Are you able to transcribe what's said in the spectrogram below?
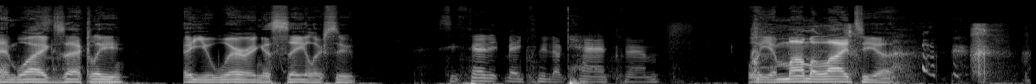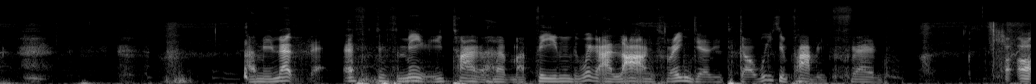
And why exactly are you wearing a sailor suit? She said it makes me look handsome. Well, your mama lied to you. I mean that, that that's just me. You trying to hurt my feelings? We got a long train journey to go. We should probably be friends. I,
